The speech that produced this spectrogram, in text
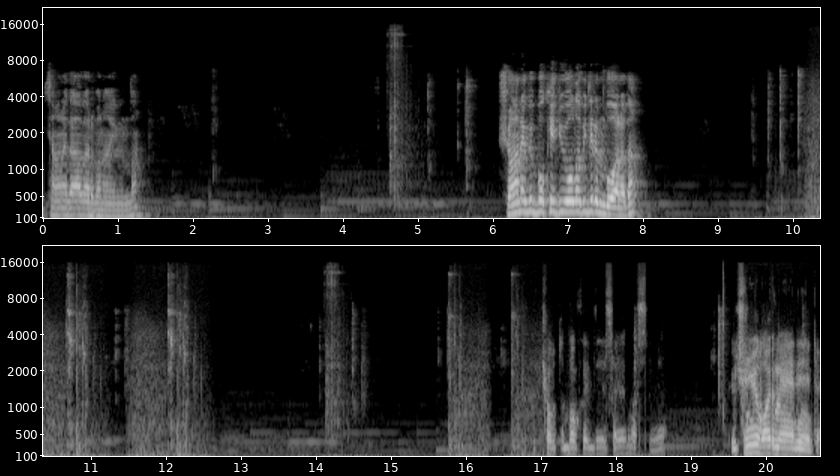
Bir tane daha ver bana aynından. Şu an evi bok ediyor olabilirim bu arada. Çok da bok ediyor sayılmazsın ya. Üçüncü koymaya neydi?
